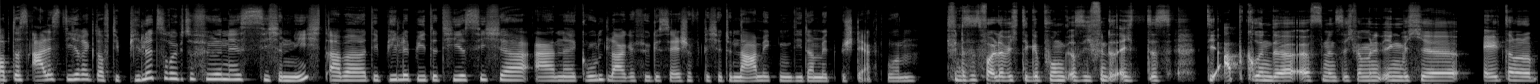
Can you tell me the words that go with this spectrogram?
Ob das alles direkt auf die Pille zurückzuführen ist, sicher nicht, aber die Pille bietet hier sicher eine Grundlage für gesellschaftliche Dynamiken, die damit bestärkt wurden. Ich finde, das ist voll der wichtige Punkt. Also ich finde echt, dass die Abgründe eröffnen sich, wenn man in irgendwelche Eltern- oder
